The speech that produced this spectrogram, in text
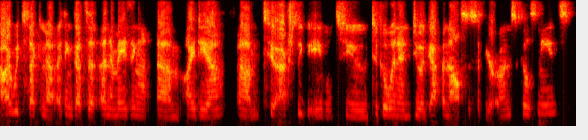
I would second that. I think that's a, an amazing um, idea um, to actually be able to to go in and do a gap analysis of your own skills needs,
